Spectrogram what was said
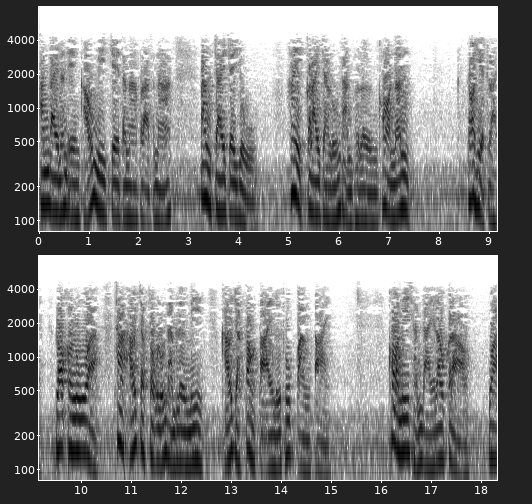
ทันใดนั้นเองเขามีเจตนาปรารถนา ตั้งใจจะอยู่ ให้ไกลจากหลุมฐานเพลิง ข้อนั้นเพราะเหตุไรเพราะเขารู้ว่า ถ้าเขาจะตกหลุมฐานเพลิงนี้ เขาจะต้องตายหรือทุกปังตาย ข้อนี้ฉันใดเรากล่าวว่า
